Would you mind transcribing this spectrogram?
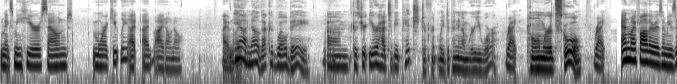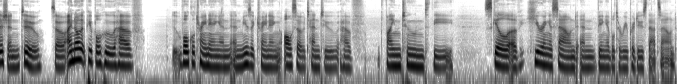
makes me hear sound more acutely. I I, I don't know. I have no idea. yeah, idea. no, that could well be. Because um, your ear had to be pitched differently depending on where you were. Right. home or at school. Right. And my father is a musician too. So I know that people who have vocal training and, and music training also tend to have fine tuned the skill of hearing a sound and being able to reproduce that sound,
